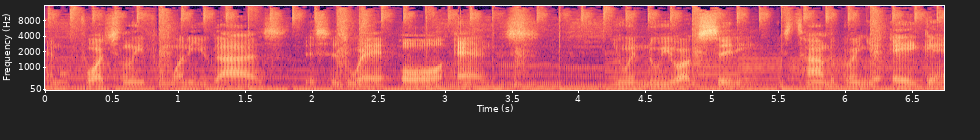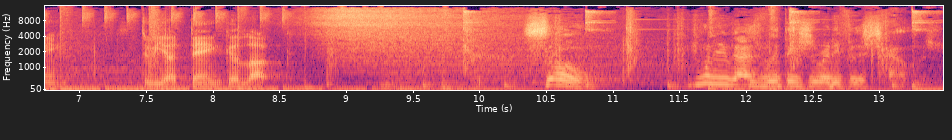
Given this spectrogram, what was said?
And unfortunately for one of you guys, this is where it all ends. You in New York City. It's time to bring your A game. Do your thing. Good luck. So, which one of you guys really thinks you're ready for this challenge?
